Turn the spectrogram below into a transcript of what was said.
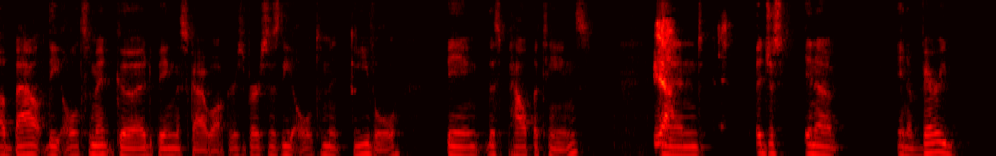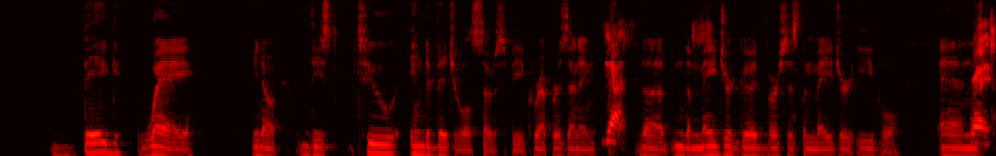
about the ultimate good being the Skywalkers versus the ultimate evil being this Palpatines. Yeah, and it just in a in a very big way you know these two individuals so to speak representing Yeah. the the major good versus the major evil and Right.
